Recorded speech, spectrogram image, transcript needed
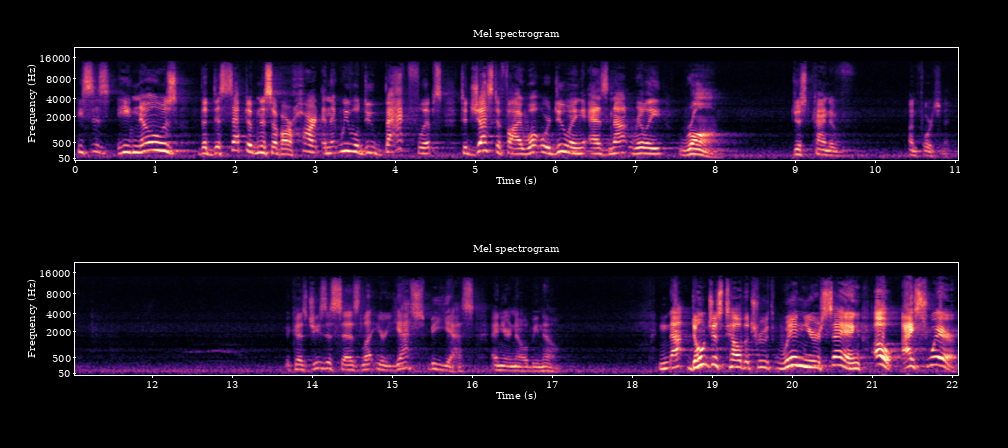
He says he knows the deceptiveness of our heart and that we will do backflips to justify what we're doing as not really wrong, just kind of unfortunate. Because Jesus says, let your yes be yes and your no be no. Not, don't just tell the truth when you're saying, oh, I swear,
